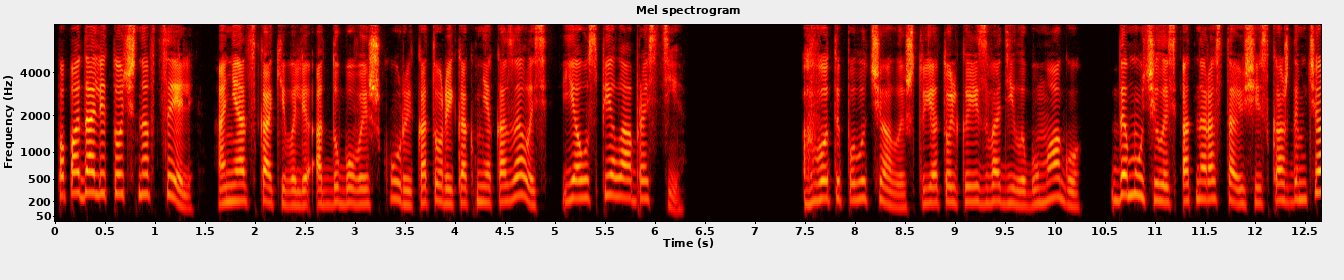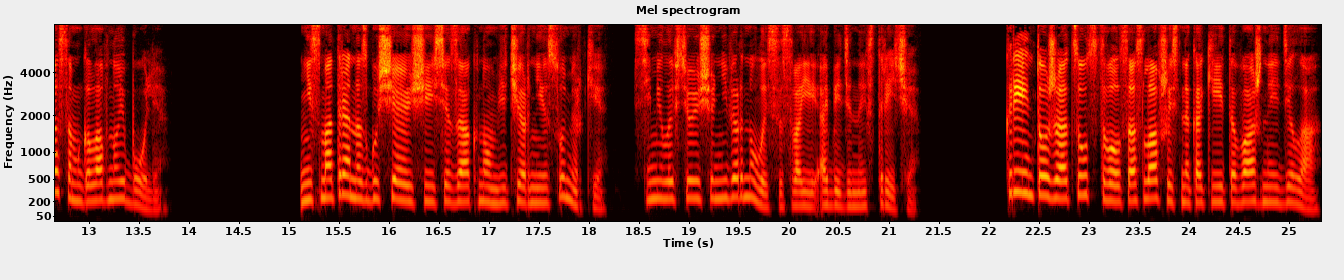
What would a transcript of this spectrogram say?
попадали точно в цель, а не отскакивали от дубовой шкуры, которой, как мне казалось, я успела обрасти. Вот и получалось, что я только изводила бумагу, да мучилась от нарастающей с каждым часом головной боли. Несмотря на сгущающиеся за окном вечерние сумерки, Семила все еще не вернулась со своей обеденной встречи. Крейн тоже отсутствовал, сославшись на какие-то важные дела.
